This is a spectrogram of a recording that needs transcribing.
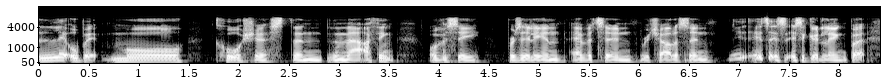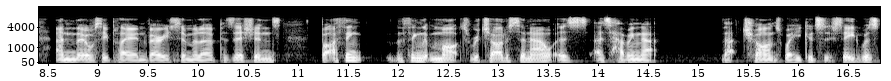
little bit more cautious than than that. I think obviously Brazilian, Everton, Richarlison. It's, it's, it's a good link, but and they obviously play in very similar positions. But I think the thing that marked Richarlison out as as having that that chance where he could succeed was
